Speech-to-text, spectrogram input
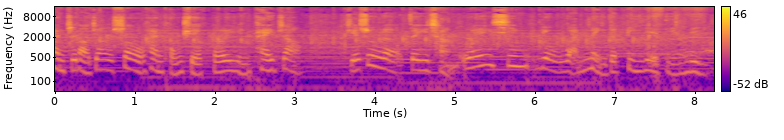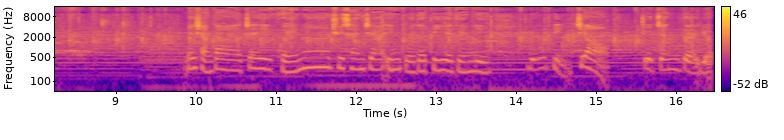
和指导教授和同学合影拍照，结束了这一场温馨又完美的毕业典礼。没想到这一回呢，去参加英国的毕业典礼，有比较，就真的有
